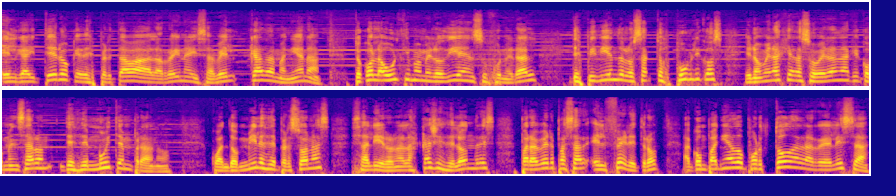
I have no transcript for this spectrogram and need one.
El gaitero que despertaba a la reina Isabel cada mañana tocó la última melodía en su funeral, despidiendo los actos públicos en homenaje a la soberana que comenzaron desde muy temprano cuando miles de personas salieron a las calles de Londres para ver pasar el féretro, acompañado por toda la realeza,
